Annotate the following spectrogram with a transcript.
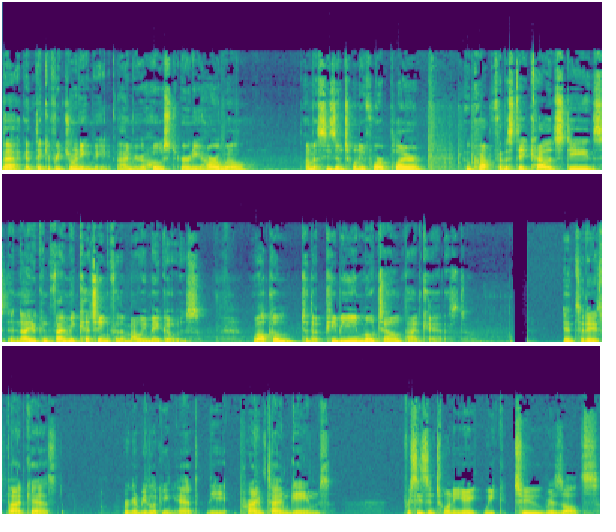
back, and thank you for joining me. I'm your host, Ernie Harwell. I'm a season 24 player who caught for the State College Steeds, and now you can find me catching for the Maui Makos. Welcome to the PBE Motown Podcast. In today's podcast, we're going to be looking at the primetime games for season 28, week 2 results,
